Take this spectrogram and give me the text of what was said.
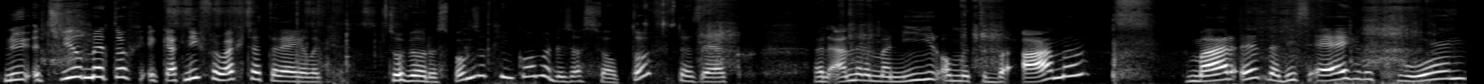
Nu, het viel mij toch... Ik had niet verwacht dat er eigenlijk zoveel respons op ging komen. Dus dat is wel tof. Dat is eigenlijk een andere manier om het te beamen. Maar hè, dat is eigenlijk gewoon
